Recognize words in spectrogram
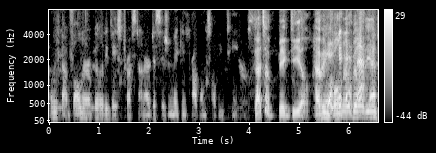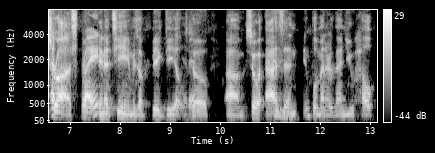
and we've got vulnerability based trust on our decision making problem solving teams that's a big deal having vulnerability and trust right in a team is a big deal it so um, so as an implementer then you help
